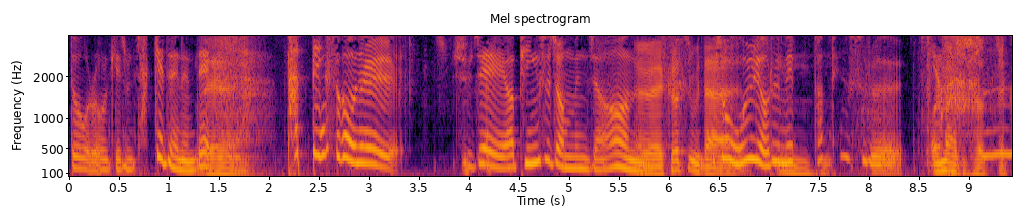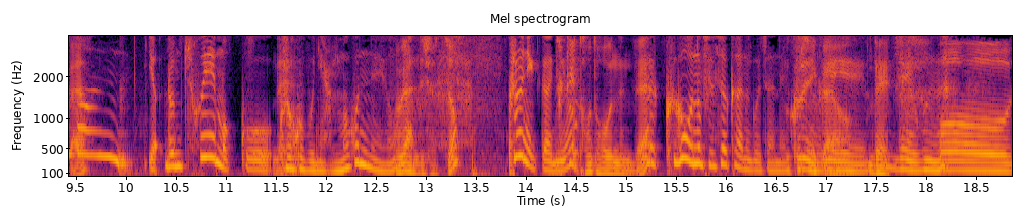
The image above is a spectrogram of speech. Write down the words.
또 이렇게 좀 찾게 되는데 네. 팥빙수가 오늘 주제예요. 빙수 전문점. 네, 그렇습니다. 저 올 여름에 음, 팥빙수를 얼마나 드셨을까요? 한 여름 초에 먹고 네. 그러고 보니 안 먹었네요. 왜 안 드셨죠? 그러니까요. 특히 더 더웠는데. 그- 그거 오늘 분석하는 거잖아요. 그러니까요. 예. 네. 네. 어,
